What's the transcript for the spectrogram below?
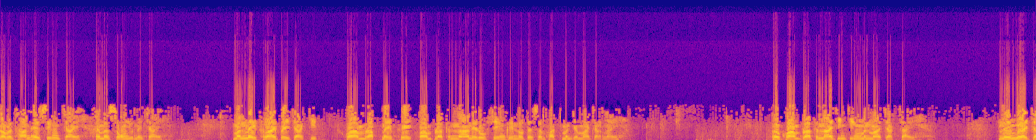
กรรมฐานให้ซึ้งใจให้มันทรงอยู่ในใจ มันไม่คลายไปจากจิต ความรักในเพศความปรารถนาในรูปเสียงกลิ่นรสสัมผัสมันจะมาจากไหนเพราะความปรารถนาจริง ๆ มันมาจากใจ ในเมื่อใจ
